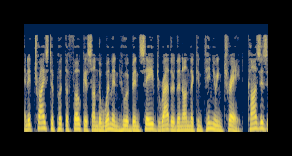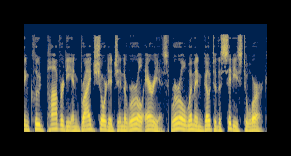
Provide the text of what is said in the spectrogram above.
and it tries to put the focus on the women who have been saved rather than on the continuing trade. Causes include poverty and bride shortage in the rural areas rural women go to the cities to work.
